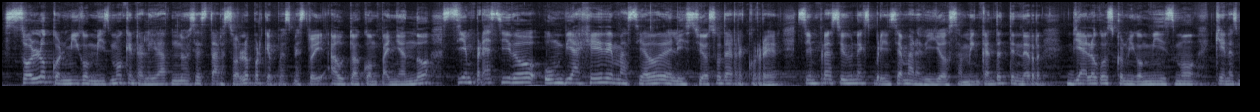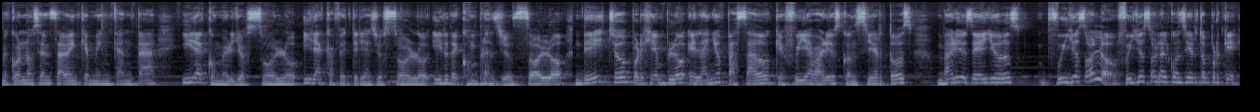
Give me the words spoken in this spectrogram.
solo conmigo mismo, que en realidad no es estar solo porque pues me estoy autoacompañando, siempre ha sido un viaje demasiado delicioso de recorrer, siempre ha sido una experiencia maravillosa, me encanta tener diálogos conmigo mismo, quienes me conocen saben que me encanta ir a comer yo solo, ir a cafeterías yo solo, ir de compras yo solo, de hecho, por ejemplo, el año pasado que fui a varios conciertos, varios de ellos fui yo solo, fui yo solo al concierto porque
